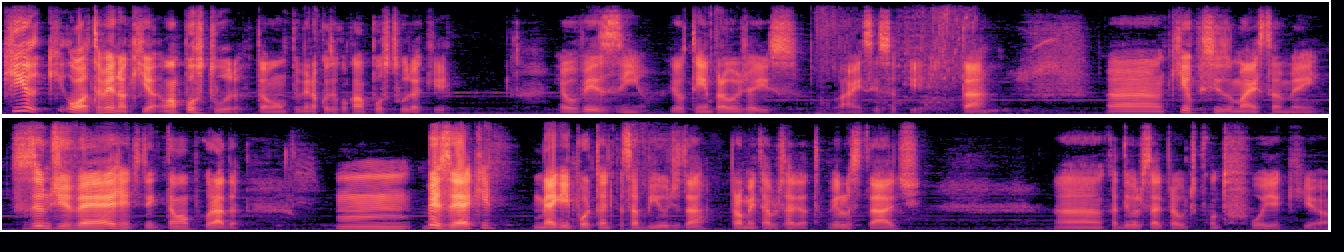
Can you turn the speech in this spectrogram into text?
Que, que, ó, tá vendo aqui, ó, uma postura. Então, a primeira coisa é colocar uma postura aqui. É o Vzinho. que eu tenho pra hoje é isso. Vai ser isso aqui, tá? O que eu preciso mais também? Se você não tiver, gente, tem que dar uma procurada. Hum, mega importante pra essa build, tá? Pra aumentar a velocidade. Uh, cadê a velocidade onde, quanto foi aqui, ó?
